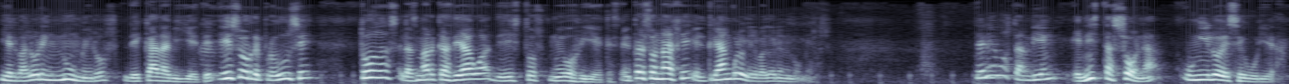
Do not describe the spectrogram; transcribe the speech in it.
y el valor en números de cada billete. Eso reproduce todas las marcas de agua de estos nuevos billetes. El personaje, el triángulo y el valor en números. Tenemos también en esta zona un hilo de seguridad.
